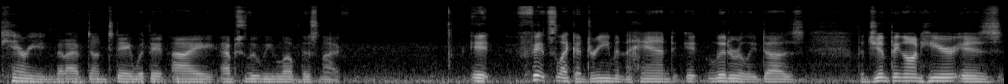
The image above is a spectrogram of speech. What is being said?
carrying that I've done today with it, I absolutely love this knife. It fits like a dream in the hand. It literally does. The jimping on here is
